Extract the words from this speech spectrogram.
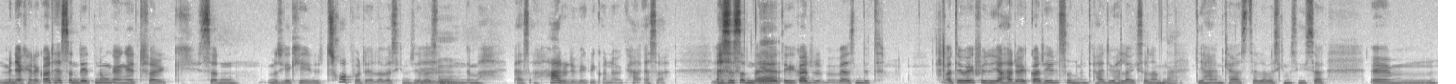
men jeg kan da godt have sådan lidt nogle gange, at folk sådan, måske ikke helt tror på det, eller hvad skal man sige, mm. eller sådan, jamen, altså, har du det virkelig godt nok? Har, altså, mm. altså sådan, øh, yeah. det kan godt være sådan lidt og det er jo ikke, fordi jeg har det jo ikke godt hele tiden, men det har de jo heller ikke, selvom Nej. de har en kæreste, eller hvad skal man sige. Så, øhm,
